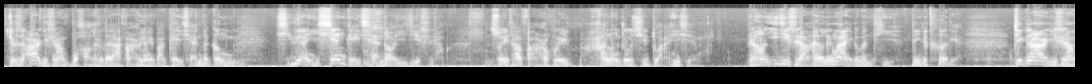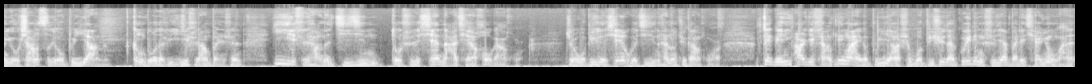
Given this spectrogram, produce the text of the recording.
就是在二级市场不好的时候，大家反而愿意把给钱的更愿意先给钱到一级市场，所以它反而会寒冷周期短一些。然后一级市场还有另外一个问题，那个特点，这跟二级市场有相似有不一样的，更多的是一级市场本身。一级市场的基金都是先拿钱后干活。就是我必须得先有个基金才能去干活，这跟二级市场另外一个不一样，是我必须在规定时间把这钱用完。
